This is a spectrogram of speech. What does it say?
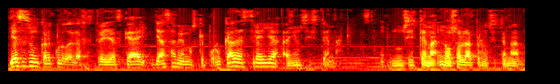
y haces un cálculo de las estrellas que hay. Ya sabemos que por cada estrella hay un sistema. Un sistema no solar, pero un sistema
